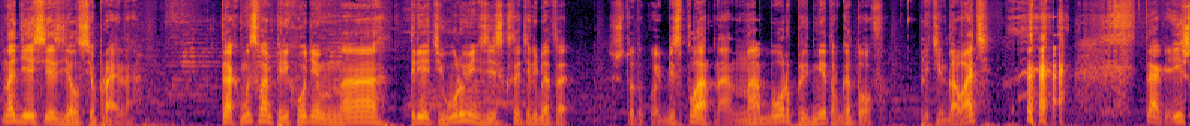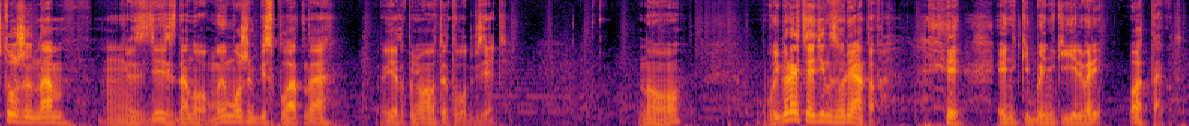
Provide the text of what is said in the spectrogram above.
Надеюсь, я сделал все правильно. Так, мы с вами переходим на третий уровень. Здесь, кстати, ребята, что такое? Бесплатно, набор предметов готов. Претендовать? Так, и что же нам здесь дано? Мы можем бесплатно, я так понимаю, вот это вот взять. Ну, выбирайте один из вариантов. Энники, Бенники, Ельвари Вот так вот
